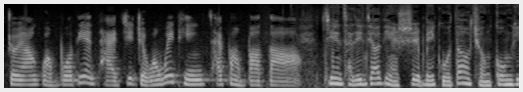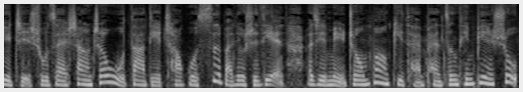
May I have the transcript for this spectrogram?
中央广播电台记者王威婷采访报道。今天财经焦点是美股道琼工业指数在上周五大跌超过四百六十点，而且美中贸易谈判增添变数。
